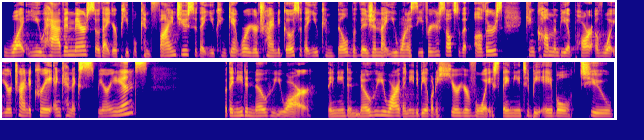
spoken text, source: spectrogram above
what you have in there so that your people can find you, so that you can get where you're trying to go, so that you can build the vision that you want to see for yourself, so that others can come and be a part of what you're trying to create and can experience. But they need to know who you are. They need to know who you are. They need to be able to hear your voice. They need to be able to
